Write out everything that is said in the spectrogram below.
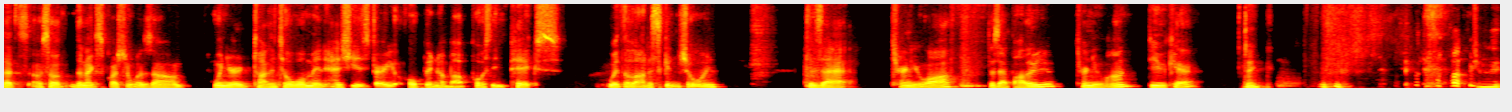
that's so the next question was um when you're talking to a woman and she's very open about posting pics with a lot of skin showing, does that turn you off? Does that bother you? Turn you on? Do you care? think. trying to, Nah,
